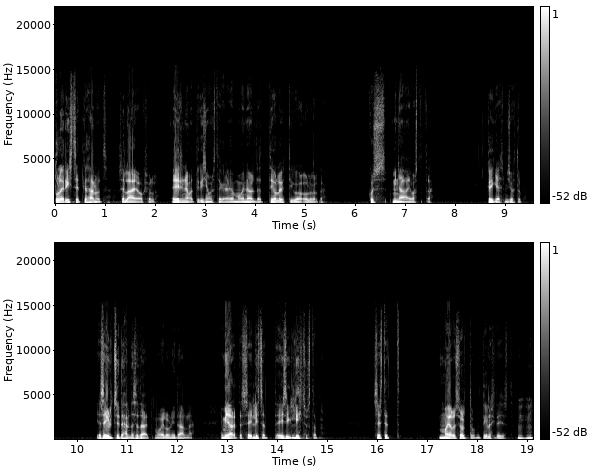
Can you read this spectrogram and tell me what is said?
tuleristseid ka saanud selle aja jooksul erinevate küsimustega ja ma võin öelda, et ei ole ühtegi olukorda, kus mina ei vastuta kõige eest, mis juhtub. ja see üldse ei tähenda seda, et mu elu on ideaalne. ja minu arvates see lihtsalt isegi lihtsustab. sest et ma ei ole sõltuv mitte kellestki teisest, Mhm.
